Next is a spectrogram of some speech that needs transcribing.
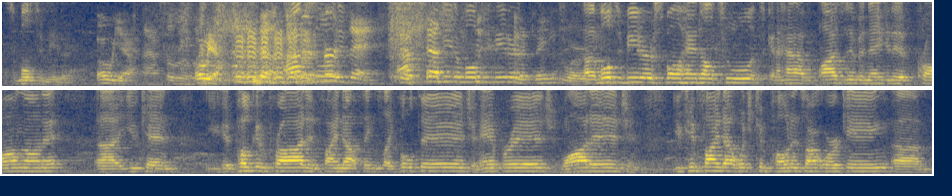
It's a multimeter. Oh yeah. Absolutely. Oh yeah. Absolutely, Percent. absolutely need a that multimeter. things work. A multimeter, small handheld tool. It's going to have a positive and negative prong on it. Uh, you can you can poke and prod and find out things like voltage and amperage, wattage, and you can find out which components aren't working. Um,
